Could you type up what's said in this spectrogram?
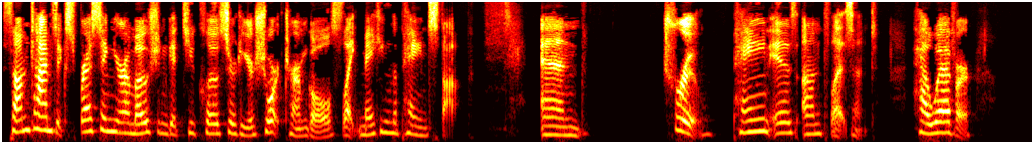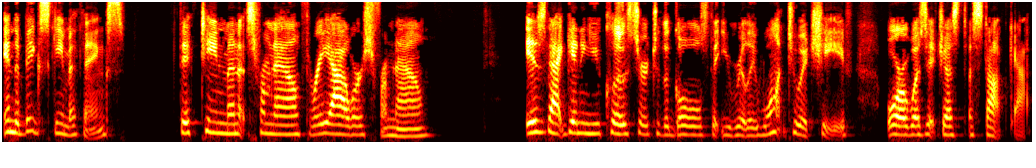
Sometimes expressing your emotion gets you closer to your short-term goals like making the pain stop and true. Pain is unpleasant. However in the big scheme of things 15 minutes from now three hours from now is that getting you closer to the goals that you really want to achieve or was it just a stopgap?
